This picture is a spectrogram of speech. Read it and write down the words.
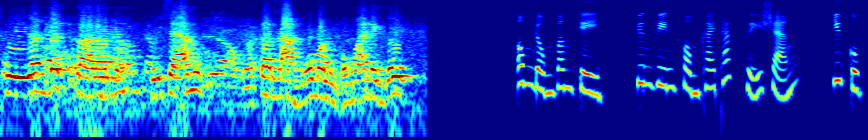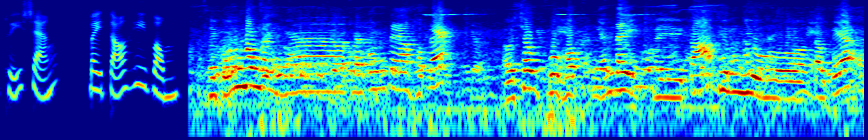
Khi đánh bắt uh, thủy sản tên đầm của mình cũng phải đăng ký. Ông Đồng Văn Kỳ, chuyên viên phòng khai thác thủy sản, chi cục thủy sản, bày tỏ hy vọng. Thì cũng mong rằng bà con ta hợp tác. Ở sau cuộc họp ngày hôm nay thì có thêm nhiều tàu cá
